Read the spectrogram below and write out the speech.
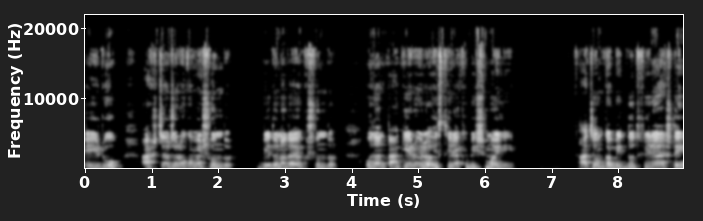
এই রূপ আশ্চর্য রকমের সুন্দর, বেদনাদায়ক সুন্দর। উজান তাকিয়ে রইল স্থির এক বিস্ময় নিয়ে। আচমকা বিদ্যুৎ ফিরে আসতেই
